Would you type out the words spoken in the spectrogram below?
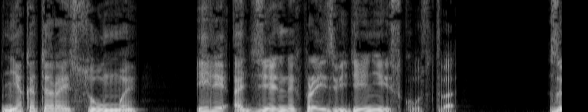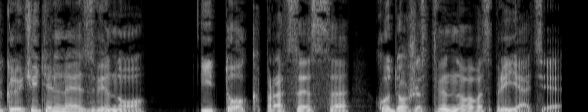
некоторой суммы или отдельных произведений искусства. Заключительное звено, итог процесса художественного восприятия.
